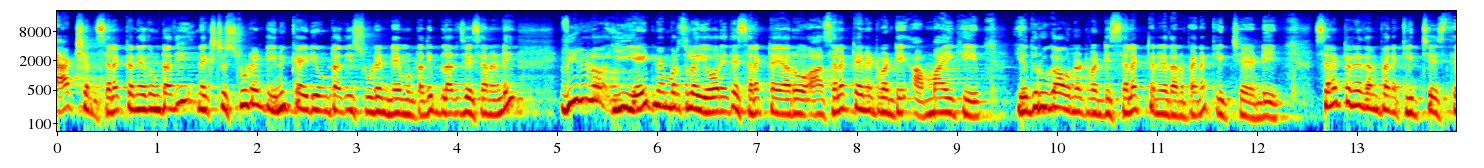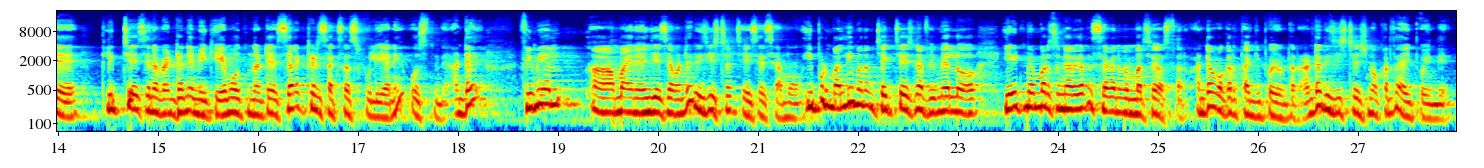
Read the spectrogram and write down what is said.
యాక్షన్ సెలెక్ట్ అనేది ఉంటుంది. నెక్స్ట్ స్టూడెంట్ యూనిక్ ఐడి ఉంటుంది స్టూడెంట్ నేమ్ ఉంటుంది బ్లర్ చేశానండి. వీరిలో ఈ ఎయిట్ మెంబర్స్లో ఎవరైతే సెలెక్ట్ అయ్యారో ఆ సెలెక్ట్ అయినటువంటి అమ్మాయికి ఎదురుగా ఉన్నటువంటి సెలెక్ట్ అనే దానిపైన క్లిక్ చేయండి. సెలెక్ట్ అనే దానిపైన క్లిక్ చేస్తే క్లిక్ చేసిన వెంటనే మీకు ఏమవుతుందంటే సెలెక్టెడ్ సక్సెస్ఫుల్లీ అని వస్తుంది. అంటే ఫిమేల్ అమ్మాయిని ఏం చేసామంటే రిజిస్టర్ చేసేసాము. ఇప్పుడు మళ్ళీ మనం చెక్ చేసిన ఫిమేల్లో ఎయిట్ మెంబర్స్ ఉన్నారు కదా సెవెన్ మెంబర్సే వస్తారు. అంటే ఒకరు తగ్గిపోయి ఉంటారు. అంటే రిజిస్ట్రేషన్ ఒకరిది అయిపోయింది.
